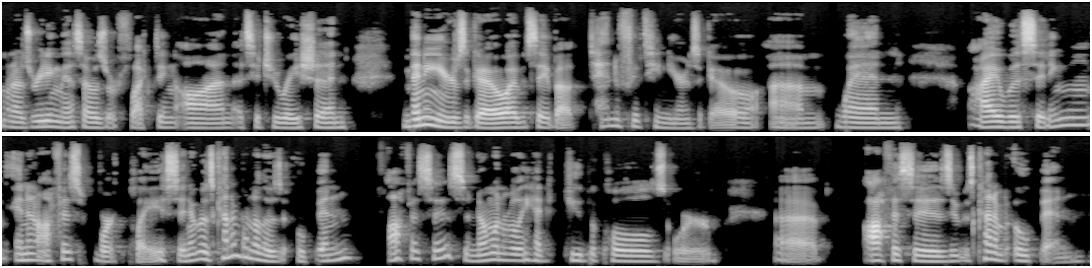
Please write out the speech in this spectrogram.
when I was reading this, I was reflecting on a situation many years ago, I would say about 10 to 15 years ago, um, when I was sitting in an office workplace and it was kind of one of those open offices. So no one really had cubicles or uh, offices. It was kind of open,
